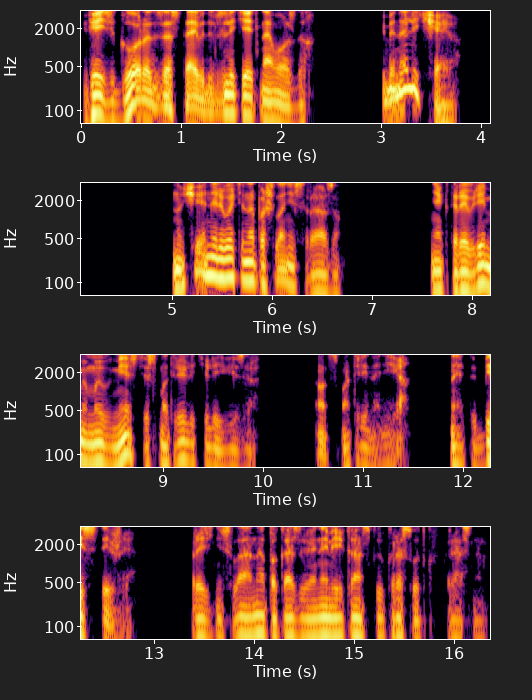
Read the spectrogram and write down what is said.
весь город заставят взлететь на воздух. Тебе налить чаю?» Но чай наливать она пошла не сразу. Некоторое время мы вместе смотрели телевизор. «Вот смотри на нее, на эту бесстыжую», — произнесла она, показывая на американскую красотку в красном.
